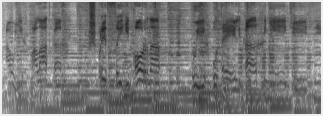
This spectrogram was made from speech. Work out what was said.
А ў іх палатках шпрыцы і порна у іх бутэльках нейкі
